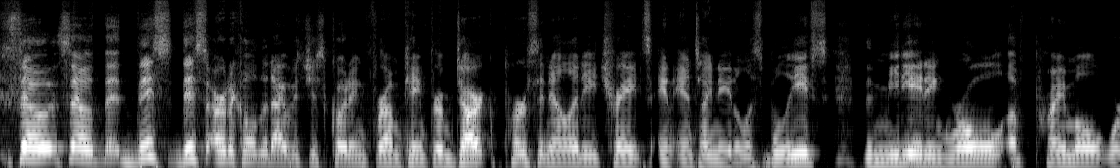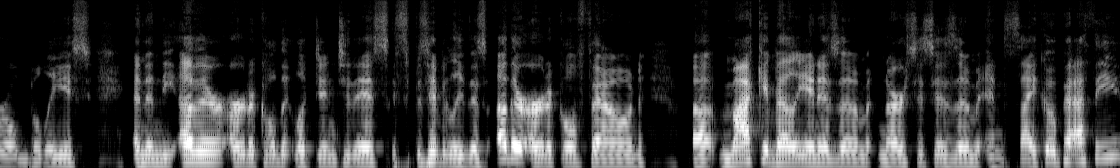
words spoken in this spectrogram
so so th- this this article that i was just quoting from came from dark personality traits and antinatalist beliefs the mediating role of primal world beliefs and then the other article that looked into this specifically this other article found uh, machiavellianism narcissism and psychopathy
